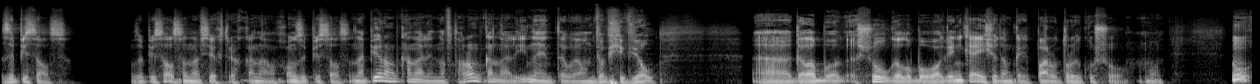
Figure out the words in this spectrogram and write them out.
Записался. Записался на всех трех каналах. Он записался на первом канале, на втором канале и на НТВ. Он вообще вел э, голубо, шоу «Голубого огонька», еще там как пару-тройку шоу. Вот. Ну,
